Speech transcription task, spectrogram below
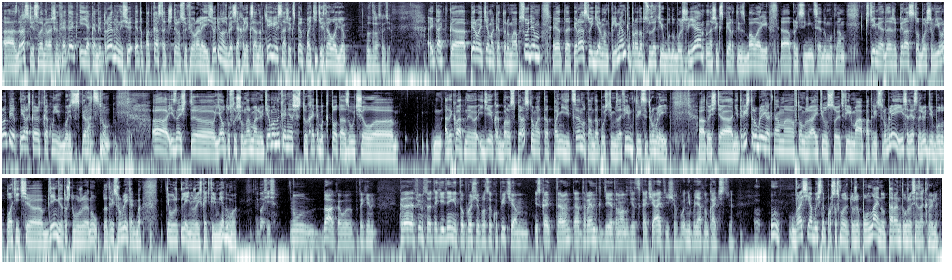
А, Здравствуйте, с вами Russian High Tech, и я компьютер админ, и это подкаст от 14 февраля. И сегодня у нас в гостях Александр Кегельс, наш эксперт по IT-технологиям. Здравствуйте. Итак, э, первая тема, которую мы обсудим, это пиратство и Герман Клименко. Правда, обсуждать ее буду больше я. Наш эксперт из Баварии э, присоединится, я думаю, к нам к теме даже пиратства больше в Европе и расскажет, как у них борется с пиратством. И, значит, э, я вот услышал нормальную тему, наконец, что хотя бы кто-то озвучил э, адекватную идею, как бороться с пиратством, это понизить цену, там, допустим, за фильм 30 рублей. А, то есть а, не 300 рублей, как там а, в том же iTunes стоит фильм, а по 30 рублей, и, соответственно, люди будут платить э, деньги за то, чтобы уже, ну, за 30 рублей, как бы, тебе уже лень уже искать фильм, я думаю. Согласись. Ну, да, как бы по таким... Когда фильм стоит такие деньги, то проще просто купить, чем искать торрент, э, торрент, где это надо где-то скачать, еще в непонятном качестве. Ну, в России обычно просто смотрят уже по онлайну, торренты уже все закрыли.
